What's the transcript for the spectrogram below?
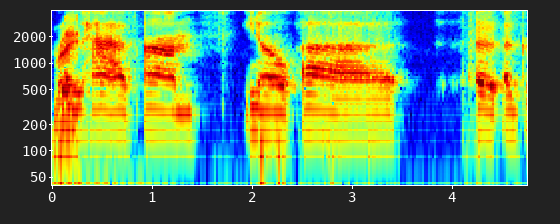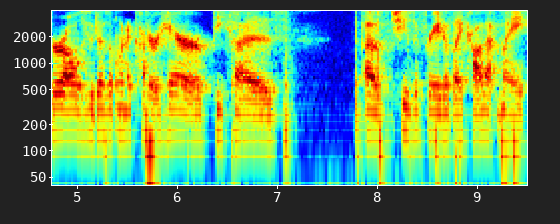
Right. Or you have, um, you know, uh, a, a girl who doesn't want to cut her hair because of she's afraid of like how that might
